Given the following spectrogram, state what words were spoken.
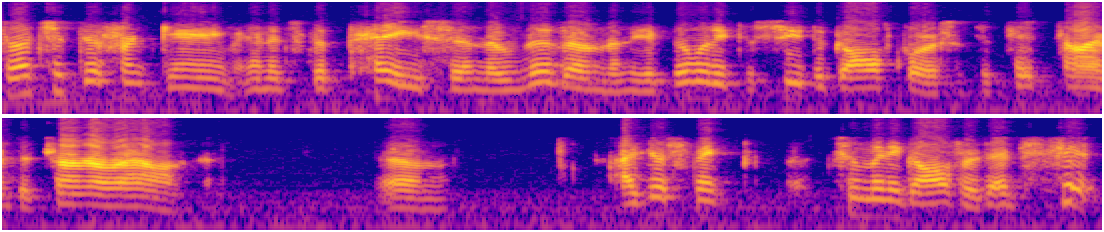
such a different game, and it's the pace and the rhythm and the ability to see the golf course and to take time to turn around. Um, I just think too many golfers and fit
